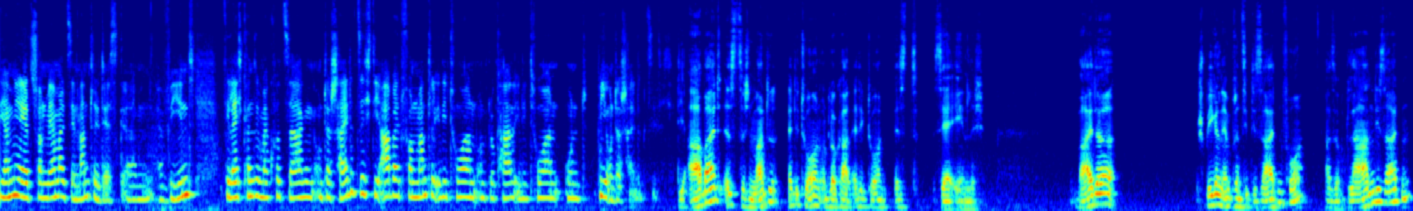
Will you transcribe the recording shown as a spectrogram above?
Sie haben ja jetzt schon mehrmals den Manteldesk ähm, erwähnt. Vielleicht können Sie mal kurz sagen, unterscheidet sich die Arbeit von Manteleditoren und Lokaleditoren und wie unterscheidet sie sich? Die Arbeit ist zwischen Manteleditoren und Lokaleditoren ist sehr ähnlich. Beide spiegeln im Prinzip die Seiten vor, also planen die Seiten,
